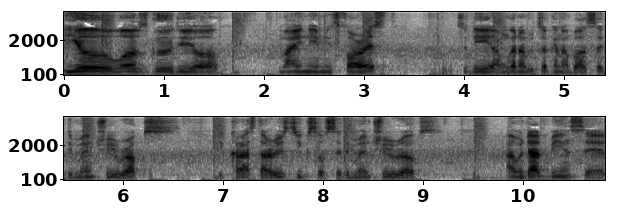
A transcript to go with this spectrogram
Yo, what's good, yo? My name is Forrest. Today I'm gonna be talking about sedimentary rocks, the characteristics of sedimentary rocks. And with that being said,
